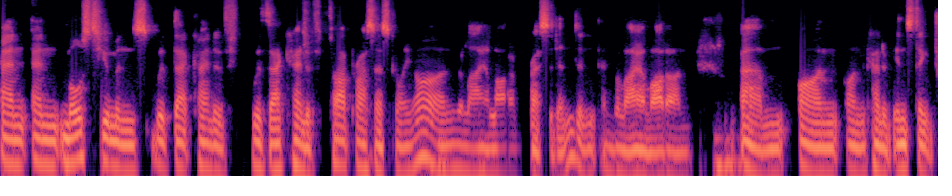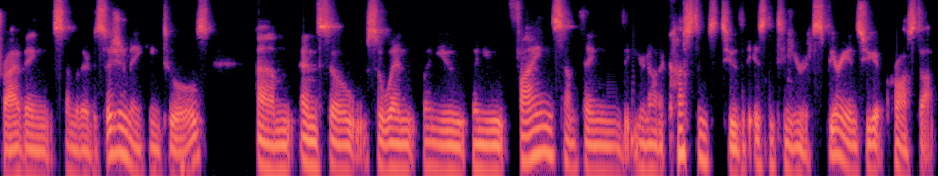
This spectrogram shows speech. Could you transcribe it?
and and most humans with that kind of with that kind of thought process going on rely a lot on precedent and, and rely a lot on mm-hmm. um, on on kind of instinct driving some of their decision making tools um, and so so when when you when you find something that you're not accustomed to that isn't in your experience you get crossed up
